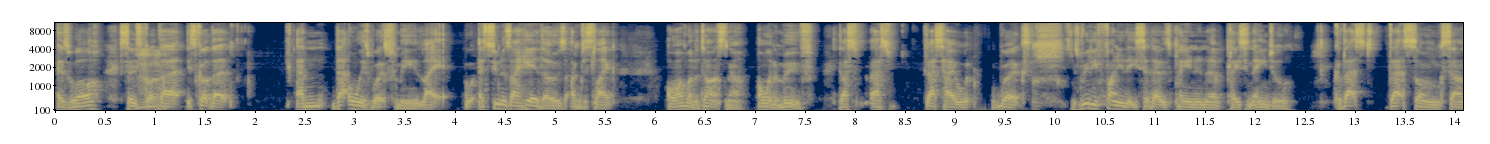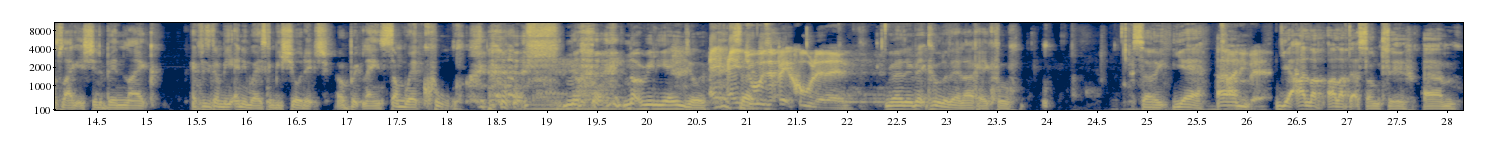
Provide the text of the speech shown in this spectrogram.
as well. So it's got mm. that it's got that and that always works for me. Like as soon as I hear those, I'm just like, oh, I want to dance now. I want to move. That's that's that's how it works. It's really funny that you said that was playing in a place in Angel because that's that song sounds like it should have been like if it's gonna be anywhere, it's gonna be Shoreditch or Brick Lane, somewhere cool. not, not really Angel. Angel so, was a bit cooler then. Was a bit cooler then? Okay, cool. So yeah, um, bit. Yeah, I love I love that song too. Um,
